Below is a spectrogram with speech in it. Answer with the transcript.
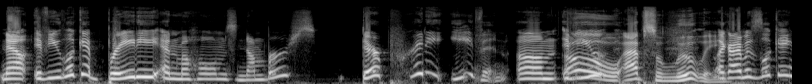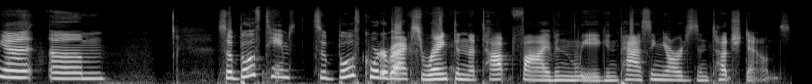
Now, if you look at Brady and Mahomes' numbers, they're pretty even. Um, if you oh, absolutely. like, I was looking at um, so both teams, so both quarterbacks ranked in the top five in the league in passing yards and touchdowns.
